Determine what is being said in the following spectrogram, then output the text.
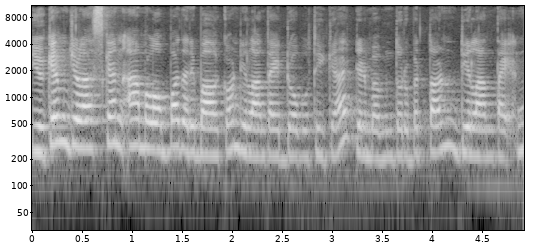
Yuken menjelaskan A melompat dari balkon di lantai 23 dan membentur beton di lantai 6.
